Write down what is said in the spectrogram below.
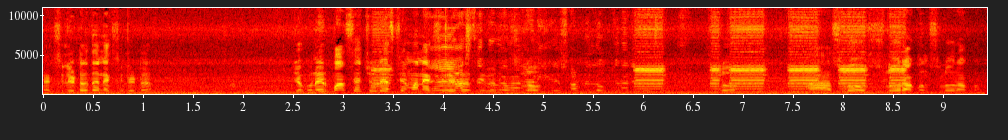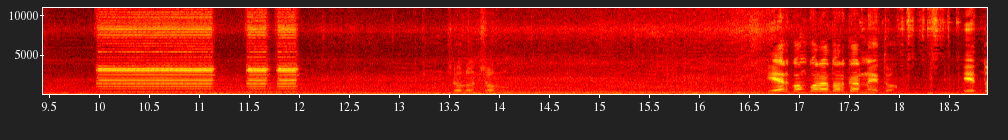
অ্যাক্সিলেটার দেন অ্যাক্সিলেটার যখন এর পাশে চলে আসছে মানে অ্যাক্সিলেটার দিবেন। স্লো স্লো হ্যাঁ স্লো স্লো রাখুন স্লো রাখুন। চলুন চলুন। গিয়ার কম করা দরকার নেই তো। এর তো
